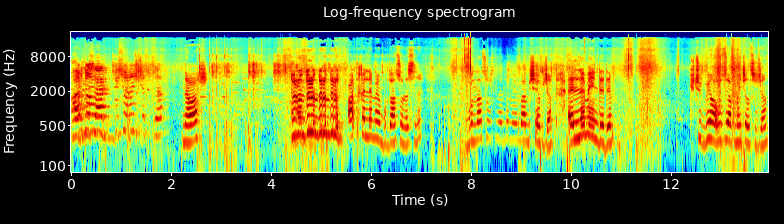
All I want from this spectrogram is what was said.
Arkadaşlar bir sorun çıktı. Ne var? Durun durun durun durun. Artık ellemeyin buradan sonrasını. Bundan sonrasını ellemeyin ben bir şey yapacağım. Ellemeyin dedim. Küçük bir havuz yapmaya çalışacağım.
